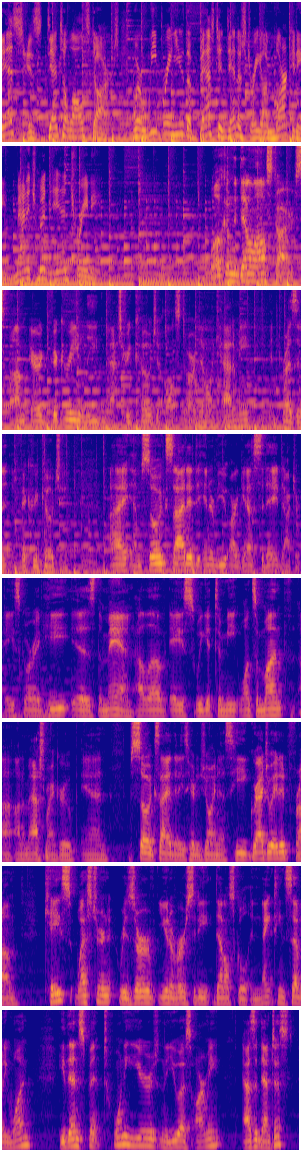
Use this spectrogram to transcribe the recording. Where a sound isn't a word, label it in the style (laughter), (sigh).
This is Dental All Stars, where we bring you the best in dentistry on marketing, management, and training. Welcome to Dental All Stars. I'm Eric Vickery, lead mastery coach at All Star Dental Academy and president of Vickery Coaching. I am so excited to interview our guest today, Dr. Ace Goerig. He is the man. I love Ace. We get to meet once a month uh, on a mastermind group, and I'm so excited that he's here to join us. He graduated from Case Western Reserve University Dental School in 1971. He then spent 20 years in the U.S. Army as a dentist,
